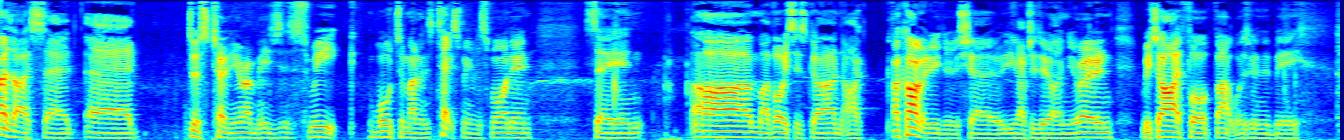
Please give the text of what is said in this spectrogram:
As I said, uh, just around Rampage this week. Walter Mallon's texted me this morning saying, "Ah, my voice is gone. I I can't really do the show. You have to do it on your own." Which I thought that was going to be.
